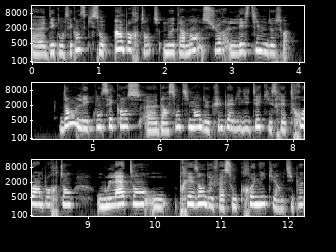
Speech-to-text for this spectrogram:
euh, des conséquences qui sont importantes, notamment sur l'estime de soi. Dans les conséquences euh, d'un sentiment de culpabilité qui serait trop important ou latent ou présent de façon chronique et un petit peu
